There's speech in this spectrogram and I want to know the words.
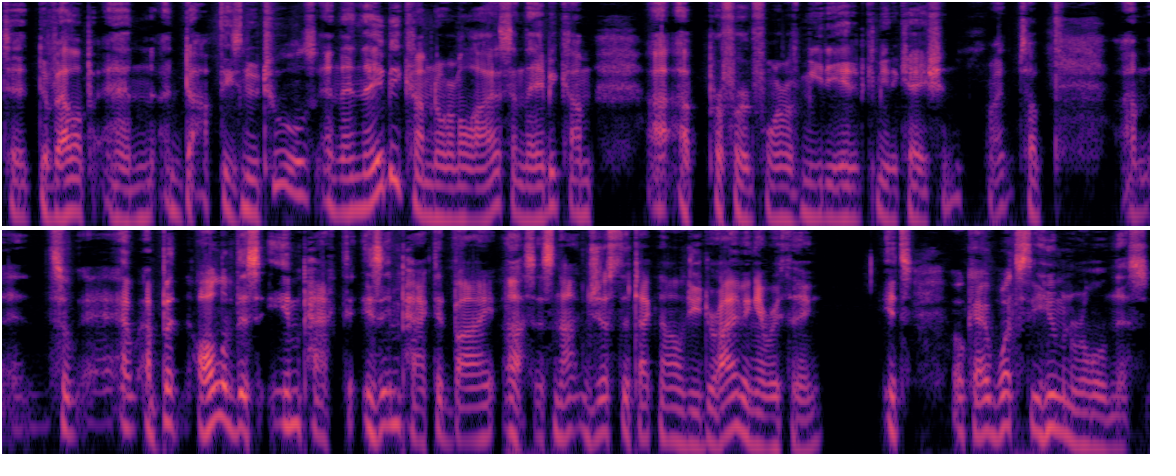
to develop and adopt these new tools. And then they become normalized and they become a, a preferred form of mediated communication, right? So, um, so, uh, but all of this impact is impacted by us. It's not just the technology driving everything. It's okay. What's the human role in this?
